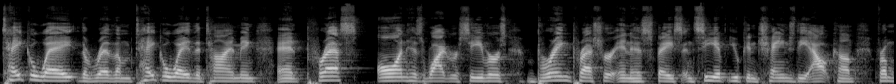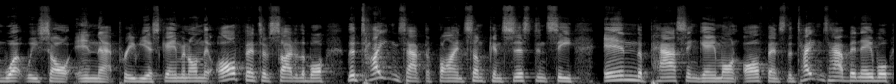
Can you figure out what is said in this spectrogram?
take away the rhythm, take away the timing, and press on his wide receivers, bring pressure in his face, and see if you can change the outcome from what we saw in that previous game. And on the offensive side of the ball, the Titans have to find some consistency in the passing game on offense. The Titans have been able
